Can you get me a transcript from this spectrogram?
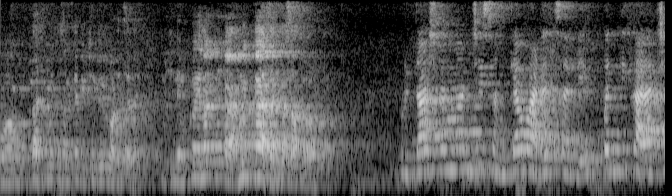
वृद्धाश्रमाची संख्या दिवसेंदिवस वाढत आहे म्हणजे नेमकं याला कारण काय असायचं असं आपल्याला वाटतं? वृद्धाश्रमांची संख्या वाढत चालली आहे, पण ती काळाची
